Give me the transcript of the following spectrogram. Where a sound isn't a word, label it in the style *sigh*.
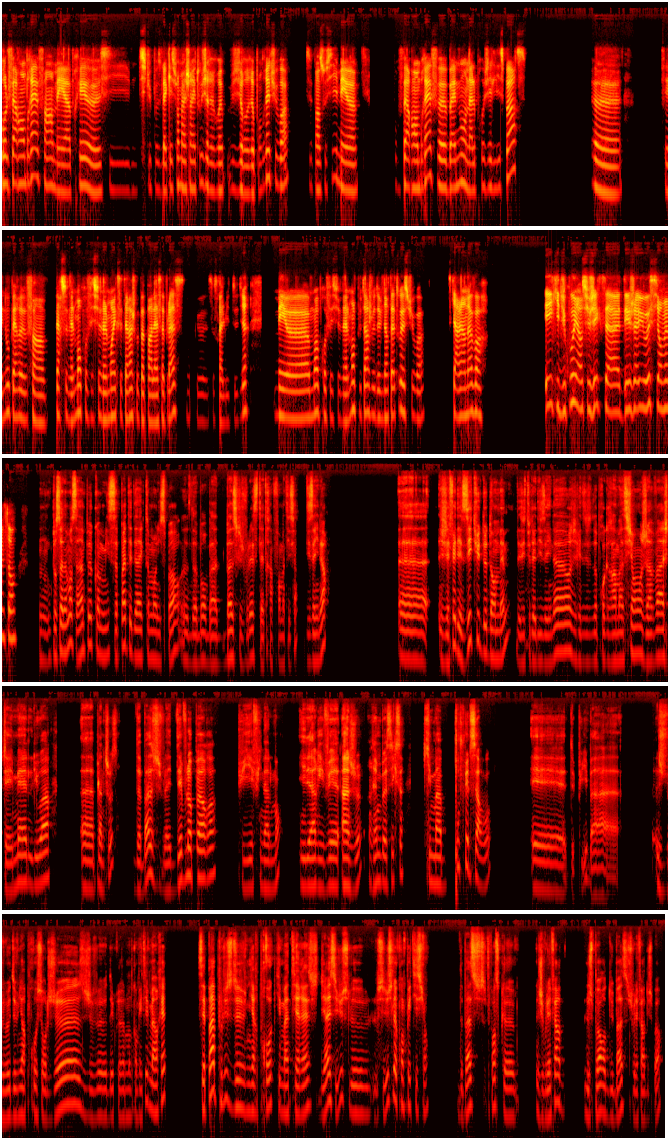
pour le faire en bref, hein, mais après, si, si tu poses la question, machin et tout, j'y répondrai, tu vois? C'est pas un souci, mais pour faire en bref, bah, nous, on a le projet de l'e-sport. Euh, nous, personnellement, professionnellement, etc., je peux pas parler à sa place, donc ce sera à lui de te dire. Mais moi, professionnellement, plus tard, je veux devenir tatoueuse, tu vois? Ce qui a rien à voir. Et qui, du coup, est un sujet que ça a déjà eu aussi en même temps. Mmh, personnellement, c'est un peu comme ça n'a pas été directement l'e-sport. D'abord, bah, de base, ce que je voulais, c'était être informaticien, designer. j'ai fait des études dedans même, des études de designer, j'ai fait des études de programmation, Java, HTML, Lua, plein de choses. De base, je voulais être développeur, puis finalement, il est arrivé un jeu, Rainbow Six, qui m'a bouffé le cerveau. Et depuis, bah, je veux devenir pro sur le jeu, je veux découvrir le monde compétitif, mais après, c'est pas plus devenir pro qui m'intéresse, je dirais, c'est juste, le, c'est juste la compétition. De base, je pense que je voulais faire le sport du base, je voulais faire du sport.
